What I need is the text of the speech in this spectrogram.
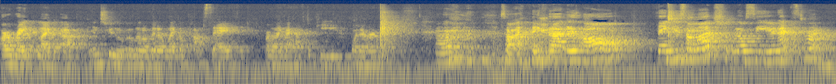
our right leg up into a little bit of like a passe, or like I have to pee, whatever. Think that is all. Thank you so much. We'll see you next time.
